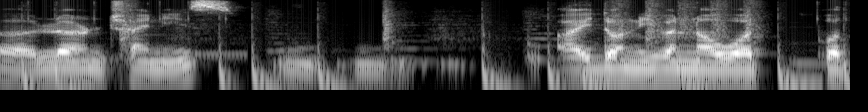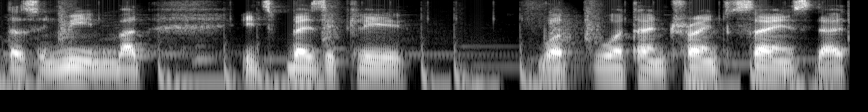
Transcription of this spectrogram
uh, learn Chinese. I don't even know what what does it mean, but it's basically what what I'm trying to say is that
